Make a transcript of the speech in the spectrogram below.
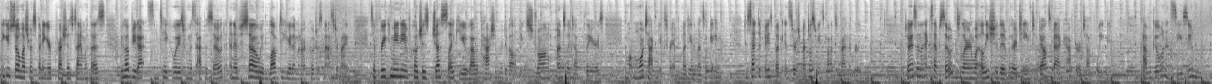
Thank you so much for spending your precious time with us. We hope you got some takeaways from this episode, and if so, we'd love to hear them in our Coaches Mastermind. It's a free community of coaches just like you who have a passion for developing strong, mentally tough players and want more tactics for implementing the mental game. Just head to Facebook and search Mental Sweet Spot to find the group. Join us in the next episode to learn what Alicia did with her team to bounce back after a tough week. Have a good one and see you soon.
